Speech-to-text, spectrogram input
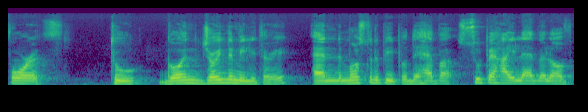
forced to go and join the military, and most of the people they have a super high level of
